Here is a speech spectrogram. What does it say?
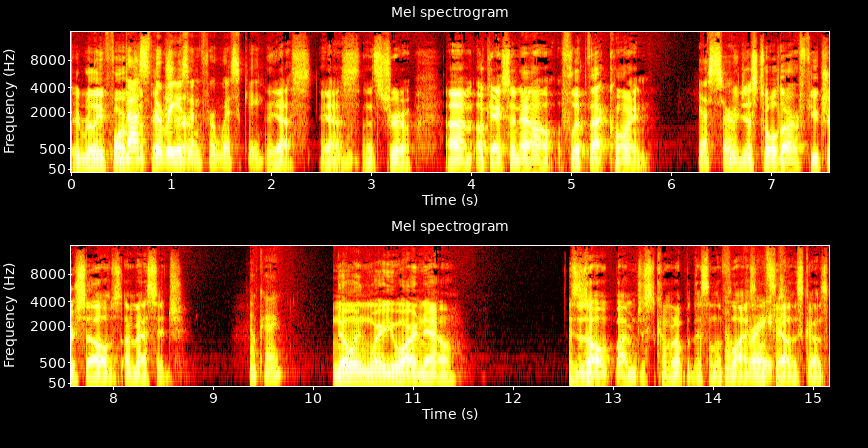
it really forms That's picture. the reason for whiskey. Yes, yes, Mm-hmm. that's true. Um, okay, so now flip that coin. Yes, sir. We just told our future selves a message. okay. Knowing where you are now, this is all, I'm just coming up with this on the Oh, fly, so let's see how this goes.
